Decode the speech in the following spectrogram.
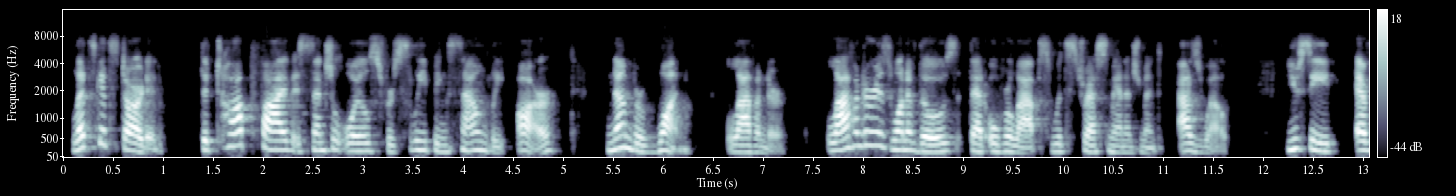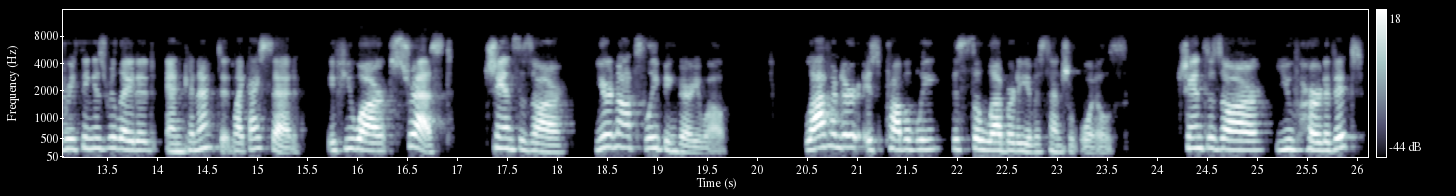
Let's get started. The top five essential oils for sleeping soundly are number one, lavender. Lavender is one of those that overlaps with stress management as well. You see, everything is related and connected. Like I said, if you are stressed, chances are you're not sleeping very well. Lavender is probably the celebrity of essential oils. Chances are you've heard of it,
